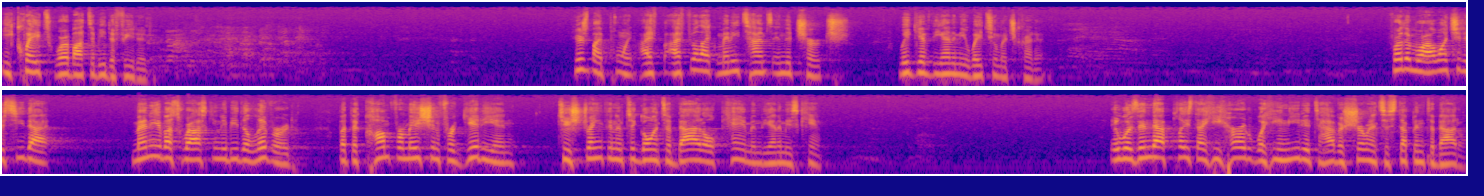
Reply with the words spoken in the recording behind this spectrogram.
equates we're about to be defeated. Here's my point. I, I feel like many times in the church, we give the enemy way too much credit. Furthermore, I want you to see that Many of us were asking to be delivered, but the confirmation for Gideon to strengthen him to go into battle came in the enemy's camp. It was in that place that he heard what he needed to have assurance to step into battle.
